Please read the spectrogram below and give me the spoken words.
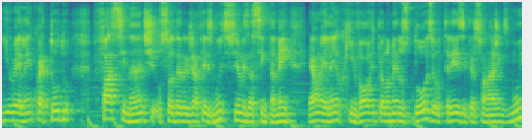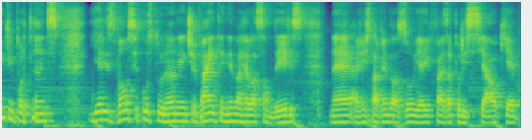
E o elenco é todo fascinante. O Soderbergh já fez muitos filmes assim também. É um elenco que envolve pelo menos 12 ou 13 personagens muito importantes e eles vão se costurando e a gente vai entendendo a relação deles. Né? A gente tá vendo a Zoe aí que faz a policial, que é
